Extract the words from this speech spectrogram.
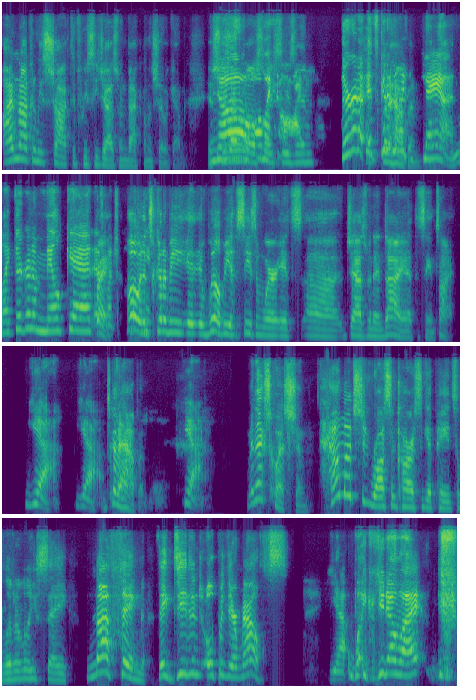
I'm not going to be shocked if we see Jasmine back on the show again. If no, she's on an All Star oh season, they're gonna. It's, it's gonna, gonna, be happen. like Dan. Like they're gonna milk it right. much. Oh, and it's gonna be. It, it, will be a season where it's uh Jasmine and Daya at the same time. Yeah, yeah. It's gonna happen. Yeah. My next question: How much did Ross and Carson get paid to literally say nothing? They didn't open their mouths. Yeah. Well, you know what?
